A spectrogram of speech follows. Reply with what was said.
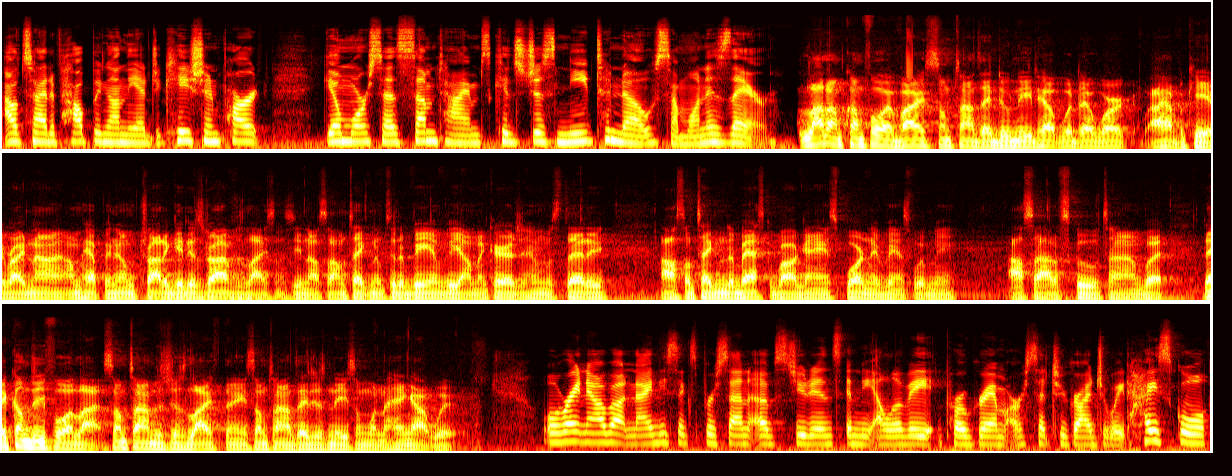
Outside of helping on the education part, Gilmore says sometimes kids just need to know someone is there. A lot of them come for advice. Sometimes they do need help with their work. I have a kid right now. I'm helping him try to get his driver's license, you know, so I'm taking him to the BMV. I'm encouraging him to study. I also take him to basketball games, sporting events with me outside of school time. But they come to you for a lot. Sometimes it's just life things. Sometimes they just need someone to hang out with. Well, right now, about 96% of students in the Elevate program are set to graduate high school,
